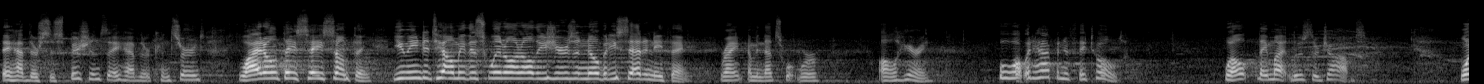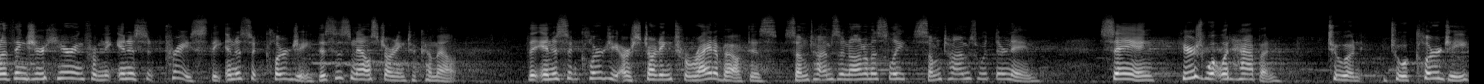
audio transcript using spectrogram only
They have their suspicions, they have their concerns. Why don't they say something? You mean to tell me this went on all these years and nobody said anything, right? I mean, that's what we're all hearing. Well, what would happen if they told? Well, they might lose their jobs. One of the things you're hearing from the innocent priests, the innocent clergy, this is now starting to come out. The innocent clergy are starting to write about this, sometimes anonymously, sometimes with their name, saying, here's what would happen to a, to a clergy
